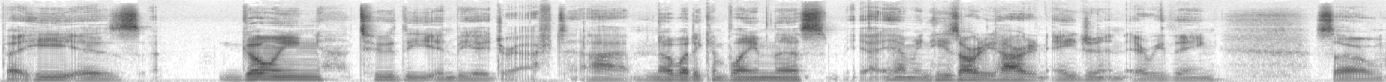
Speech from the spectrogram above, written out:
But he is going to the NBA draft. Uh, nobody can blame this. I mean, he's already hired an agent and everything. So,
